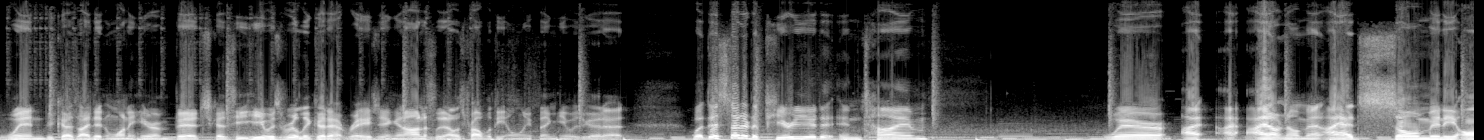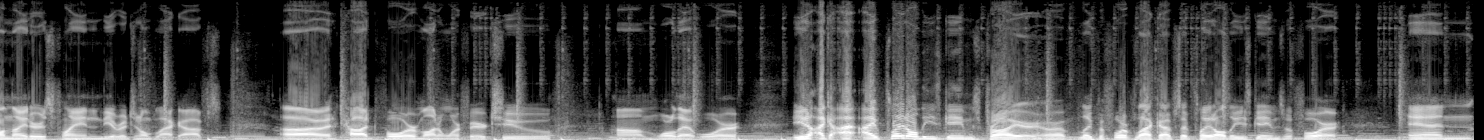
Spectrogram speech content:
win because I didn't want to hear him bitch because he, he was really good at raging and honestly that was probably the only thing he was good at. But this started a period in time where I, I I don't know, man. I had so many all-nighters playing the original Black Ops, uh, COD 4, Modern Warfare 2, um, World at War. You know, I, I I played all these games prior, or like before Black Ops. I played all these games before, and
